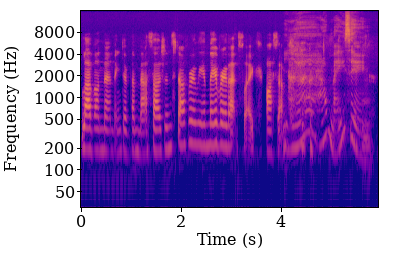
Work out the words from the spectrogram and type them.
love on them and give them massage and stuff early in labor, that's like awesome. Yeah, how amazing.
